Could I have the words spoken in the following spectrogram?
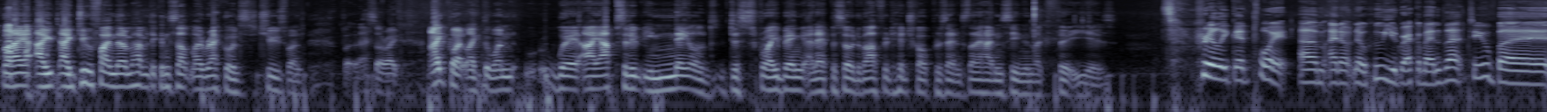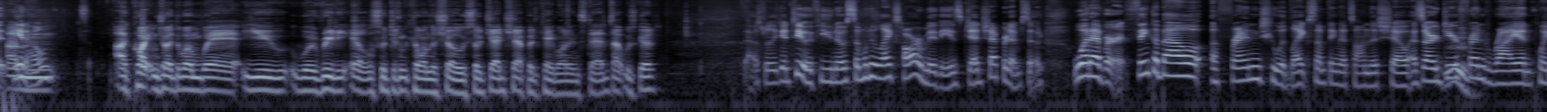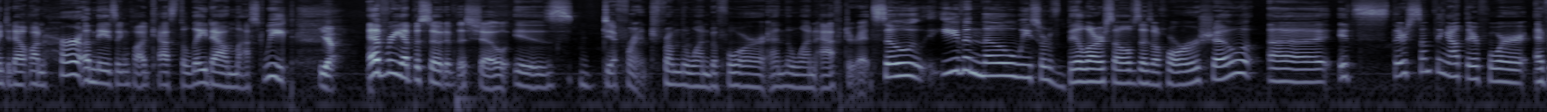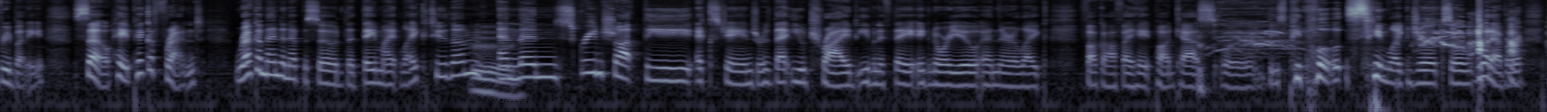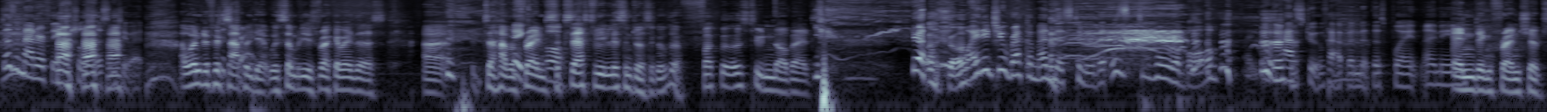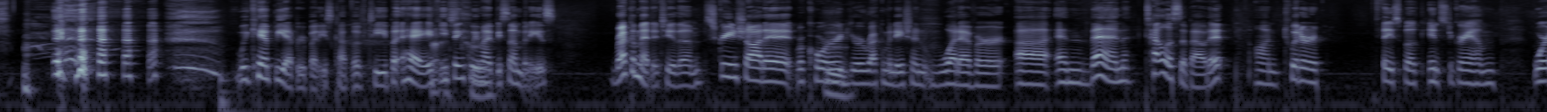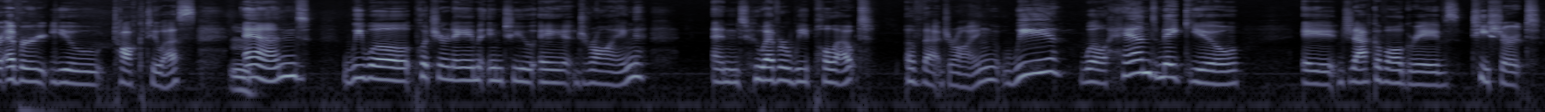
But I, I, I do find that I'm having to consult my records to choose one. But that's all right. I quite like the one where I absolutely nailed describing an episode of Alfred Hitchcock Presents that I hadn't seen in like 30 years. It's a really good point. Um, I don't know who you'd recommend that to, but you know, Um, I quite enjoyed the one where you were really ill, so didn't come on the show. So Jed Shepard came on instead. That was good. That was really good too. If you know someone who likes horror movies, Jed Shepard episode, whatever. Think about a friend who would like something that's on this show. As our dear friend Ryan pointed out on her amazing podcast, The Laydown, last week, Yeah. every episode of this show is different from the one before and the one after it. So even though we sort of bill ourselves as a horror show, uh, it's there's something out there for everybody. So hey, pick a friend, recommend an episode that they might like to them, and then screenshot the exchange or that you tried, even if they ignore you and they're like, "Fuck off, I hate podcasts," or "These people seem like jerks," or whatever. Doesn't matter if they actually listen to it. I wonder if it's Just happened yet with somebody who's recommended us uh, to have a Hey, friend oh. successfully listen to us and go, "Who the fuck were those two knobheads?" Yeah. God. Why did you recommend this to me? That was terrible. It has to have happened at this point. I mean, Ending friendships. we can't be everybody's cup of tea, but hey, if you think we might be somebody's, recommend it to them. Screenshot it, record Hmm. your recommendation, whatever, uh, and then tell us about it on Twitter, Facebook, Instagram, wherever you talk to us, Hmm. and we will put your name into a drawing, and whoever we pull out of that drawing, we will hand make you a Jack of All Graves T-shirt,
